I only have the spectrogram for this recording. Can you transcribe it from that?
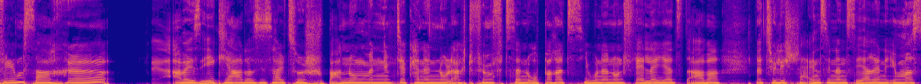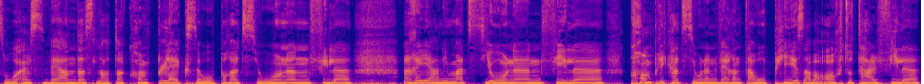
Filmsache, aber ist eh klar, das ist halt so Spannung. Man nimmt ja keine 0815 Operationen und Fälle jetzt, aber natürlich scheint es in den Serien immer so, als wären das lauter komplexe Operationen, viele Reanimationen, viele Komplikationen während der OPs, aber auch total viele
